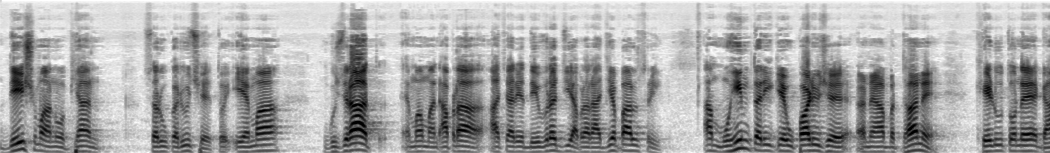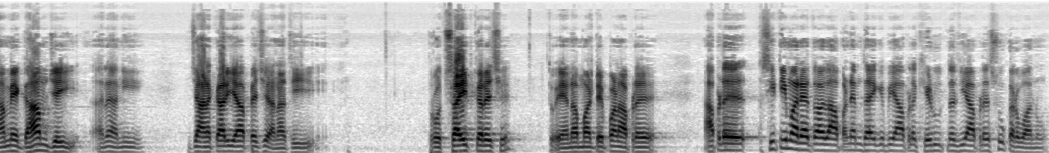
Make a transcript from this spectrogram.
દેશમાં આનું અભિયાન શરૂ કર્યું છે, તો એમાં ગુજરાત, એમાં આપણા આચાર્ય દેવવ્રતજી, આપણા રાજ્યપાલ શ્રી, આ મુહિમ તરીકે ઉપાડ્યું છે અને આ બધાને ખેડૂતોને ગામે ગામ જઈ અને આની જાણકારી આપે છે, આનાથી પ્રોત્સાહિત કરે છે. તો એના માટે પણ આપણે આપણે સિટીમાં રહેતા હોય તો આપણને એમ થાય કે ભાઈ આપણે ખેડૂત નથી, આપણે શું કરવાનું?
